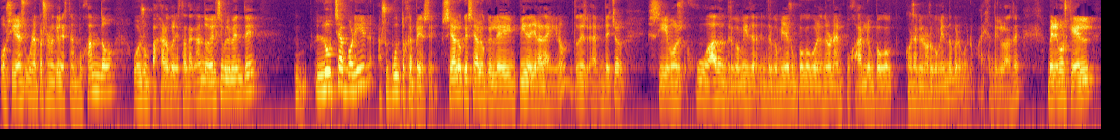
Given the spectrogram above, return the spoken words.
o si es una persona que le está empujando o es un pájaro que le está atacando. Él simplemente lucha por ir a su punto GPS, sea lo que sea lo que le impida llegar ahí, ¿no? Entonces, de hecho, si hemos jugado, entre comillas, entre un poco con el dron a empujarle un poco, cosa que no recomiendo, pero bueno, hay gente que lo hace, veremos que él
